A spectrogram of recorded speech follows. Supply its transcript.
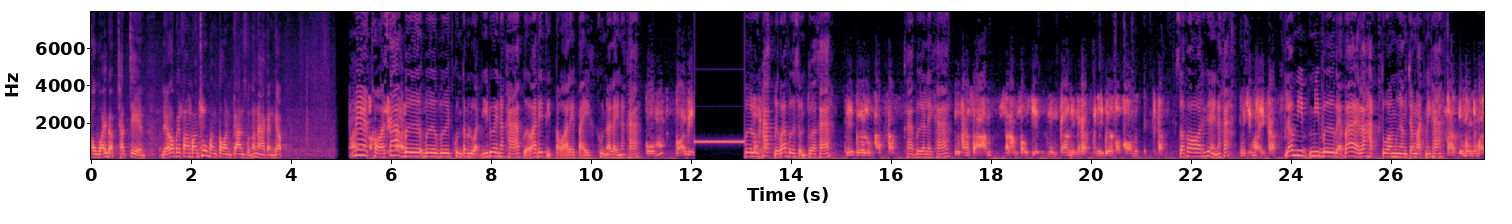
เอาไว้แบบชัดเจน เดี๋ยวเราไปฟังบางช่วงบางตอนการสนทนากันครับ แม่ขอทราบเบอร์เบอร์เบอร์คุณตำรวจนี้ด้วยนะคะ เผื่อว่าได้ติดต่ออะไรไปคุณอะไรนะคะ ผมร้อยเวร เบอร์โรงพักหรือว่าเบอร์ส่วนตัวคะอันนี้เบอร์โรงพักครับ ค่ะ เบอร์อะไรคะเบอร์ห้าสามสามสองเจ็ดหนึ่งเก้าหนึ่งนะครับ อันนี้เบอร์สพเมืองนะครับสพที่ไหนนะคะเมืองเชียงใหม่ครับ แล้วมีมีเบอร์แบบว่ารหัสตัวเมืองจังหวัดไหมคะภาคตัวเมืองจังหวัด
